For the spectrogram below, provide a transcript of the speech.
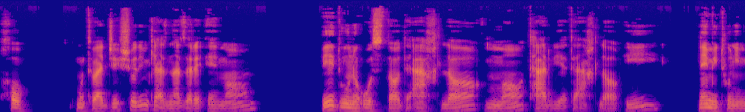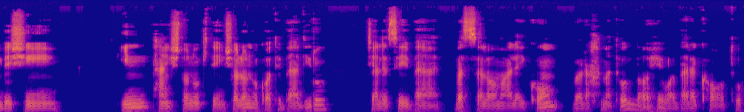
خب متوجه شدیم که از نظر امام بدون استاد اخلاق ما تربیت اخلاقی نمی‌تونیم بشیم. این پنج تا نکته انشالله نکات بعدی رو جلسه بعد. والسلام عليكم ورحمة الله وبركاته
